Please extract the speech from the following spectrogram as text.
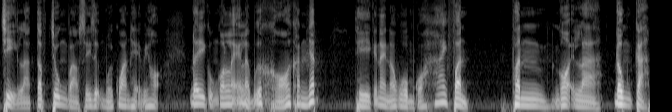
chỉ là tập trung vào xây dựng mối quan hệ với họ. Đây cũng có lẽ là bước khó khăn nhất. Thì cái này nó gồm có hai phần. Phần gọi là đồng cảm.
